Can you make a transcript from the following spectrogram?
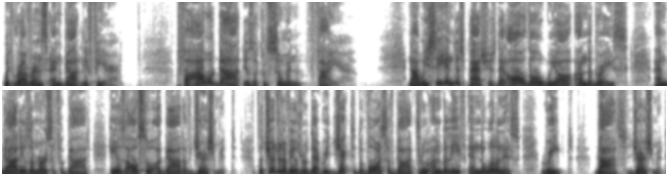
with reverence and godly fear. For our God is a consuming fire. Now we see in this passage that although we are under grace and God is a merciful God, he is also a God of judgment. The children of Israel that rejected the voice of God through unbelief in the wilderness reaped God's judgment.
